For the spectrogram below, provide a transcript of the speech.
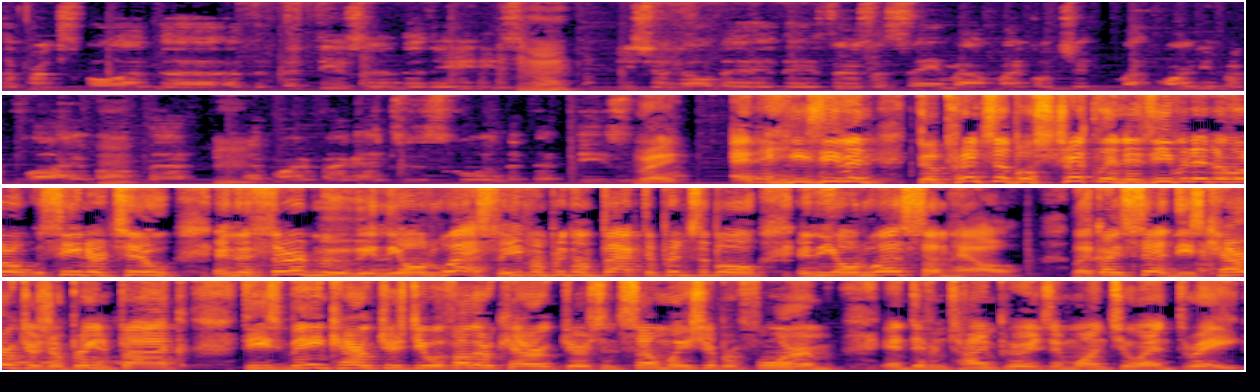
the principal at the at the fifties and the 80s Mhm. you should know that there's, there's the same uh, Michael J- Marty McFly about that. That Marty McFly entered the school in the fifties. Mm-hmm. Right. And he's even, the principal Strickland is even in a little scene or two in the third movie, in the Old West. They even bring him back to principal in the Old West somehow. Like I said, these characters are bringing back, these main characters deal with other characters in some way, shape, or form in different time periods in one, two, and three.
